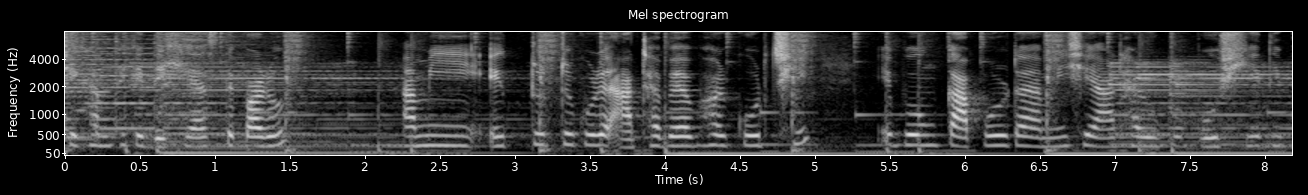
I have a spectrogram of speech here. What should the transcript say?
সেখান থেকে দেখে আসতে পারো। আমি একটু একটু করে আঠা ব্যবহার করছি এবং কাপড়টা আমি সে আঠার উপর বসিয়ে দিব।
